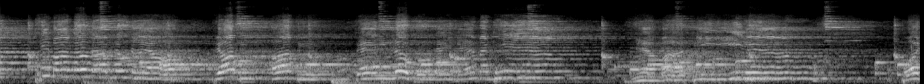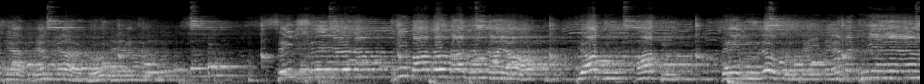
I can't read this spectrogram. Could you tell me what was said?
ရွှေရလားဖြစ်မတော့တာပြုံးနေအောင်ပြောသူဟောသူတယ်ယူလို့ကိုယ်နိုင်တယ်မထင်မြန်မာပြည်တွင်ဘောကြမြတ်ရတော်တယ်စိတ်ရွှေရလားဖြစ်မတော့တာပြုံးနေအောင်ပြောသူဟောသူတယ်ယူလို့ကိုယ်နိုင်တယ်မထင်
